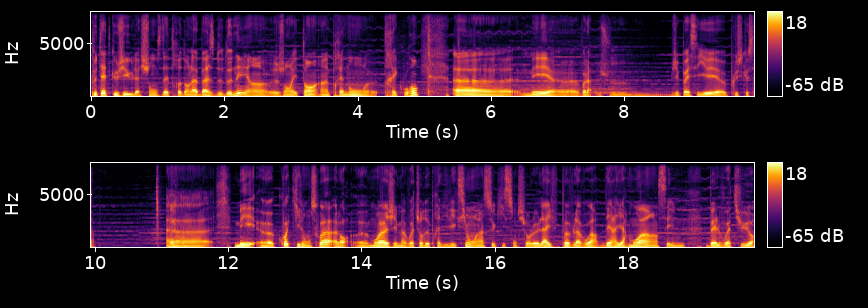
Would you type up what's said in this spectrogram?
peut-être que j'ai eu la chance d'être dans la base de données, hein, Jean étant un prénom euh, très courant, Euh, mais euh, voilà, je j'ai pas essayé plus que ça. Euh, mais euh, quoi qu'il en soit, alors euh, moi j'ai ma voiture de prédilection, hein, ceux qui sont sur le live peuvent la voir derrière moi, hein, c'est une belle voiture,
